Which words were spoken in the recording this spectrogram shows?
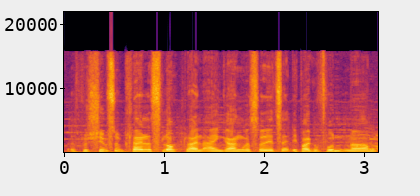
Das ist bestimmt so ein kleines Lochlein-Eingang, was wir jetzt endlich mal gefunden haben.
